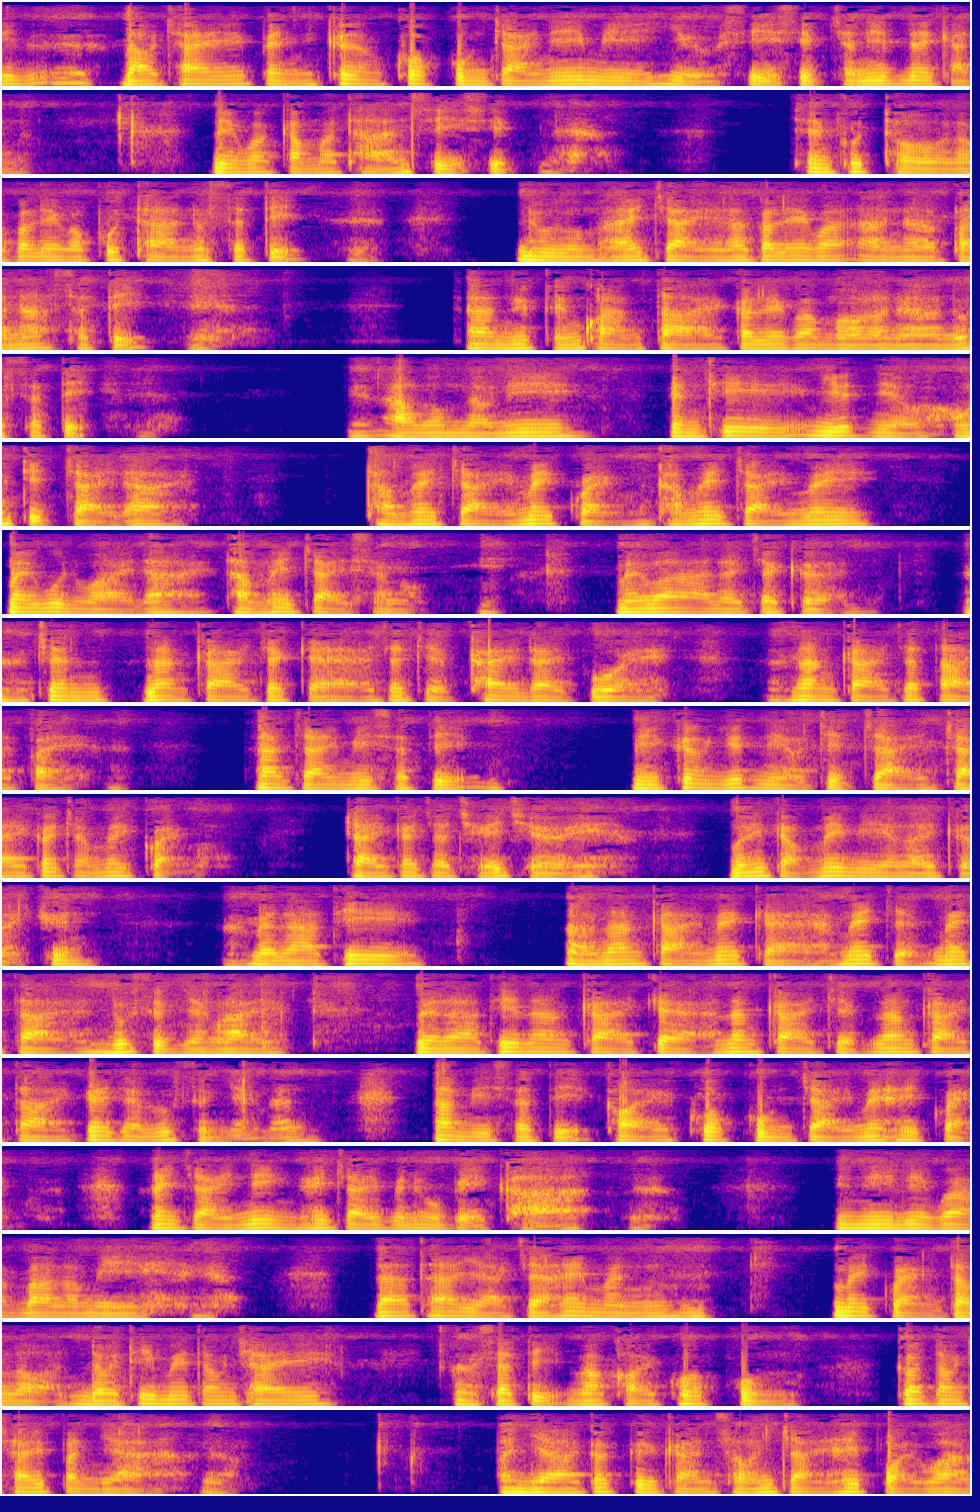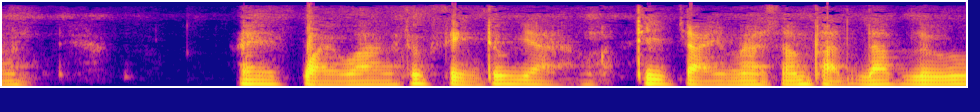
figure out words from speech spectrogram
เราใช้เป็นเครื่องควบคุมใจนี้มีอยู่สี่สิบชนิดด้วยกัน เรียกว่ากรรมฐานสี่สิบเช่นพุทโธเราก็เรียกว่าพุทธานุสติ ดูลมหายใจเราก็เรียกว่าอานาปนาสติ ถ้านึกถึงความตายก็เรียกว่ามรณานุสติ อารมณ์เหล่านี้เป็นที่ยึดเหนี่ยวของจิตใจได้ ทำให้ใจไม่แกว่งทำให้ใจไม่ไม่วุ่นวายได้ทำให้ใจสงบ ไม่ว่าอะไรจะเกิดเช่นร่างกายจะแก่จะเจ็บไข้ได้ป่วย ร่างกายจะตายไป ถ้าใจมีสติ มีเครื่องยึดเหนี่ยวจิตใจ ใจก็จะไม่แกว่ง ใจก็จะเฉยเฉยเหมือนกับไม่มีอะไรเกิดขึ้น เวลาที่ร่างกายไม่แก่ ไม่เจ็บไม่ตายรู้สึกอย่างไร เวลาที่ร่างกายแก่ร่างกายเจ็บร่างกายตายก็จะรู้สึกอย่างนั้น ถ้ามีสติคอยควบคุมใจไม่ให้แกว่ง ให้ใจนิ่งให้ใจเป็นอุเบกขานี่เรียกว่าบารมี แล้วถ้าอยากจะให้มันไม่แกว่งตลอด โดยที่ไม่ต้องใช้สติมาคอยควบคุม ก็ต้องใช้ปัญญา ปัญญาก็คือการสอนใจให้ปล่อยวาง ให้ปล่อยวางทุกสิ่งทุกอย่างที่ใจมาสัมผัสรับรู้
